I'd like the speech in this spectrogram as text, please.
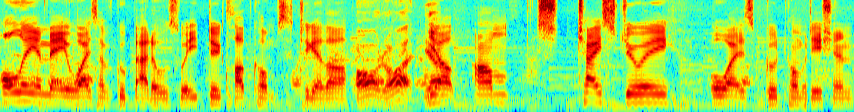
Ollie and me always have good battles. We do club comps together. Oh right, yeah. Yep. Um, Chase, Stewie, always good competition.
